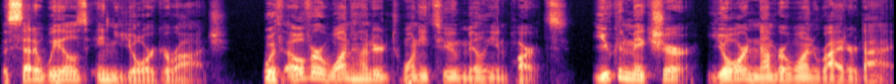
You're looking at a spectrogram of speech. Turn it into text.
the set of wheels in your garage. With over 122 million parts, you can make sure your number one ride or die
